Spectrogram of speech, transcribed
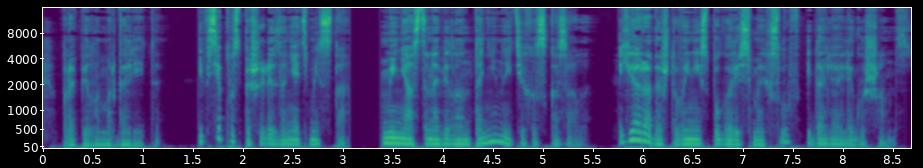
— пропела Маргарита. И все поспешили занять места. Меня остановила Антонина и тихо сказала. «Я рада, что вы не испугались моих слов и дали Олегу шанс.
